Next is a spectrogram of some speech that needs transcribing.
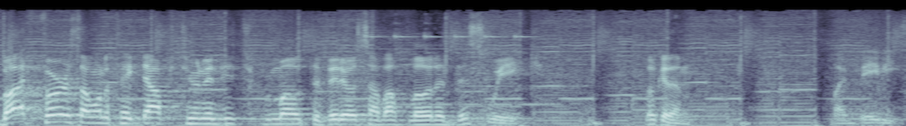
But first I want to take the opportunity to promote the videos I've uploaded this week. Look at them. My babies.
